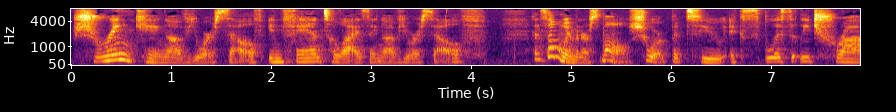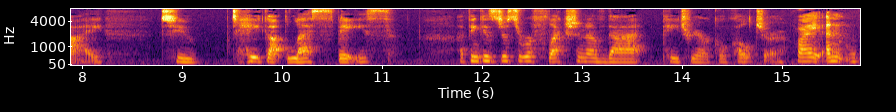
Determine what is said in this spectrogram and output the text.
shrinking of yourself, infantilizing of yourself. And some women are small, sure, but to explicitly try to take up less space, I think is just a reflection of that patriarchal culture. Right. And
